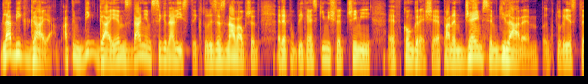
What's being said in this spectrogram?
dla Big Guy'a. A tym Big Guy'em, zdaniem sygnału sygnalisty, który zeznawał przed republikańskimi śledczymi e, w kongresie, panem Jamesem Gillarem, który jest e,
